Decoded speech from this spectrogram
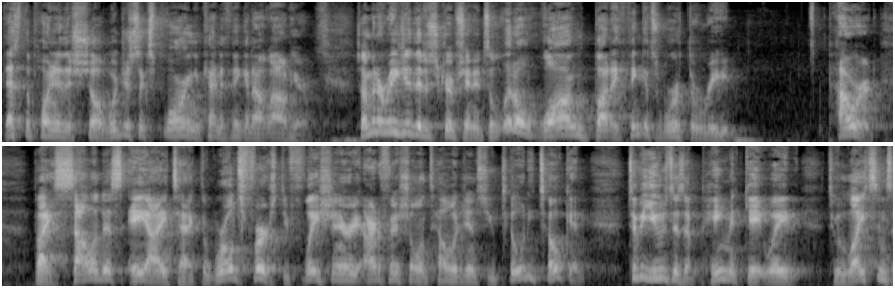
that's the point of this show. We're just exploring and kind of thinking out loud here. So I'm going to read you the description. It's a little long, but I think it's worth the read. Powered by Solidus AI Tech, the world's first deflationary artificial intelligence utility token to be used as a payment gateway to license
